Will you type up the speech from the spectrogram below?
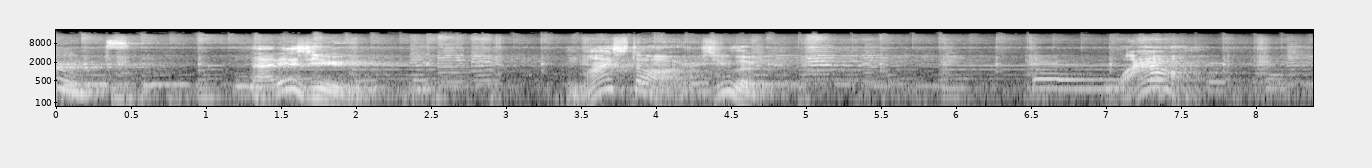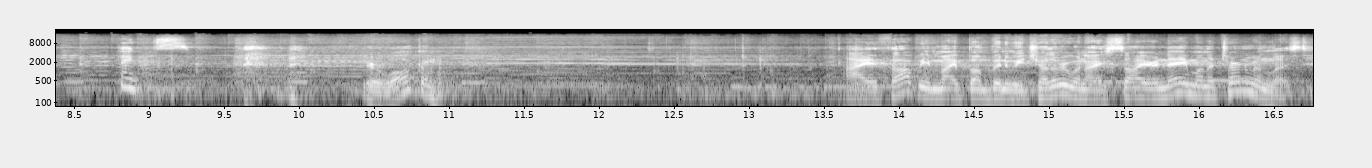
That is you. My stars, you look. Wow. Thanks. You're welcome. I thought we might bump into each other when I saw your name on the tournament list.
